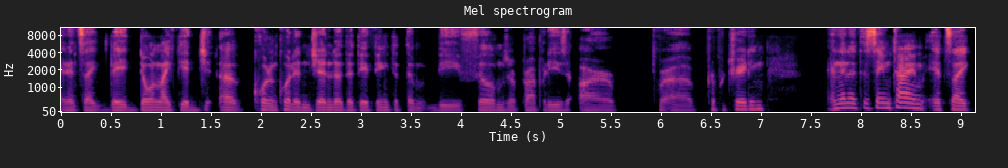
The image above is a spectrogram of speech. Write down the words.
and it's like they don't like the uh, quote unquote agenda that they think that the the films or properties are uh, perpetrating. And then at the same time it's like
